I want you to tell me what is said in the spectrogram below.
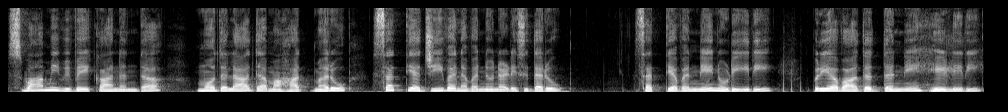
ಸ್ವಾಮಿ ವಿವೇಕಾನಂದ ಮೊದಲಾದ ಮಹಾತ್ಮರು ಸತ್ಯ ಜೀವನವನ್ನು ನಡೆಸಿದರು. ಸತ್ಯವನ್ನೇ ನುಡಿಯಿರಿ, ಪ್ರಿಯವಾದದ್ದನ್ನೇ ಹೇಳಿರಿ.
